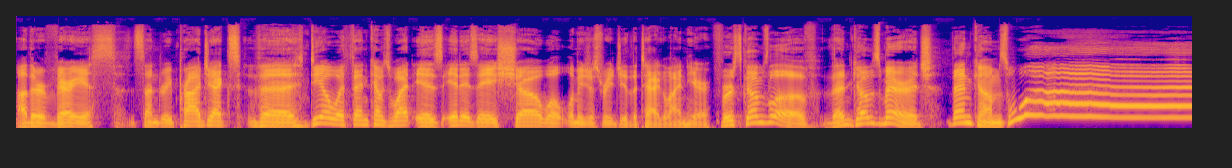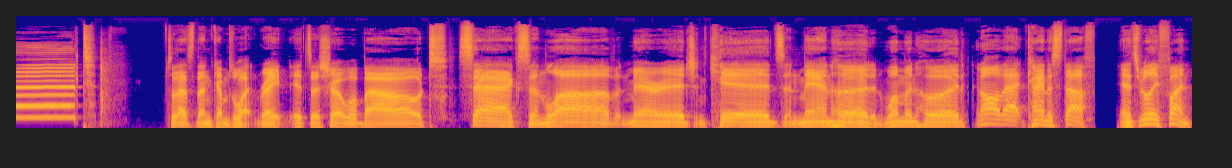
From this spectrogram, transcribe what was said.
other various sundry projects. The deal with Then Comes What is it is a show. Well, let me just read you the tagline here. First comes love, then comes marriage, then comes what? So that's then comes what, right? It's a show about sex and love and marriage and kids and manhood and womanhood and all that kind of stuff. And it's really fun.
